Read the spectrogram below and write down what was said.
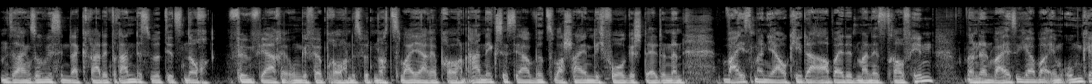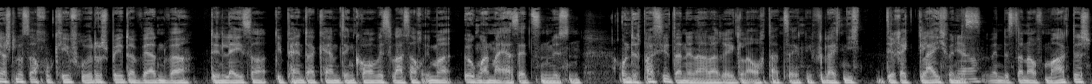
und sagen, so, wir sind da gerade dran, das wird jetzt noch fünf Jahre ungefähr brauchen, das wird noch zwei Jahre brauchen. Ah, nächstes Jahr wird's wahrscheinlich vorgestellt und dann weiß man ja, okay, da arbeitet man jetzt drauf hin und dann weiß ich aber im Umkehrschluss auch, okay, früher oder später werden wir den Laser, die Pentacam, den Corvus, was auch immer, irgendwann mal ersetzen müssen. Und das passiert dann in aller Regel auch tatsächlich. Vielleicht nicht direkt gleich, wenn, ja. das, wenn das dann auf dem Markt ist.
